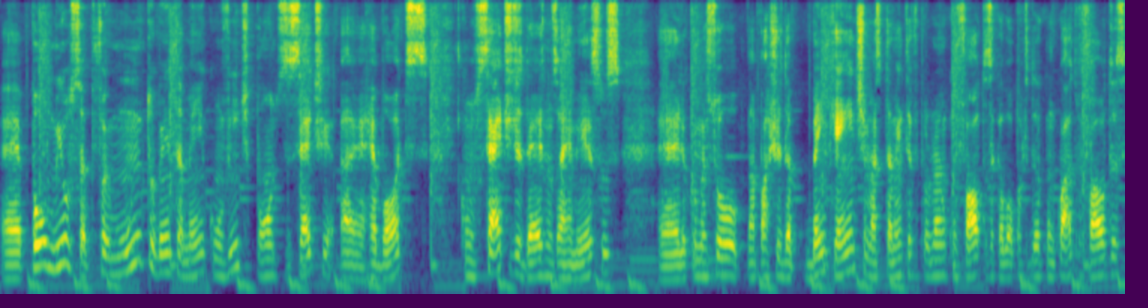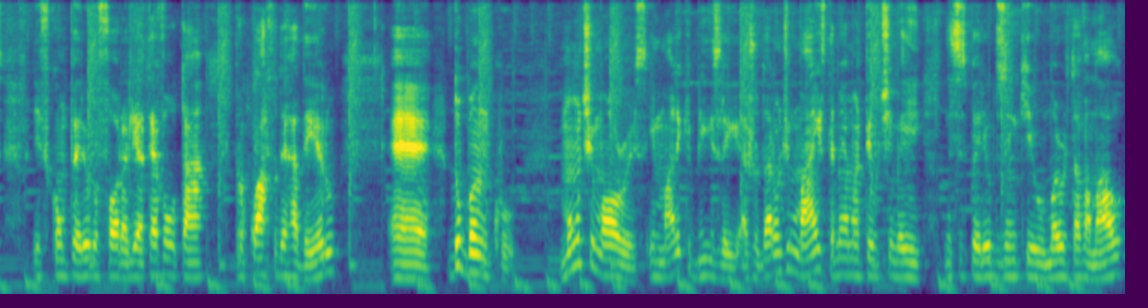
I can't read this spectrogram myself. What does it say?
É, Paul Millsap foi muito bem também, com 20 pontos e 7 é, rebotes, com 7 de 10 nos arremessos. É, ele começou na partida bem quente, mas também teve problema com faltas, acabou a partida com 4 faltas e ficou um período fora ali até voltar para o quarto derradeiro. É, do banco, Monty Morris e Malik Beasley ajudaram demais também a manter o time aí nesses períodos em que o Murray estava mal.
